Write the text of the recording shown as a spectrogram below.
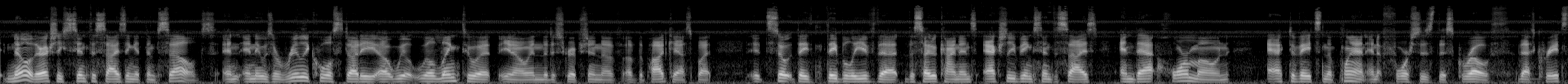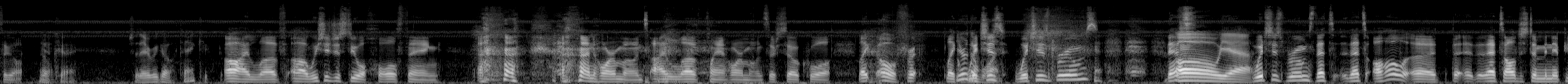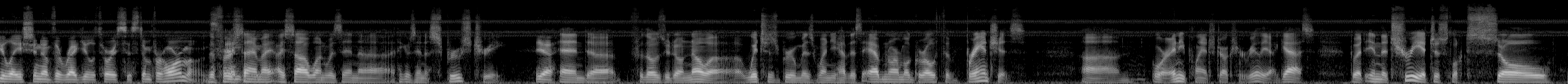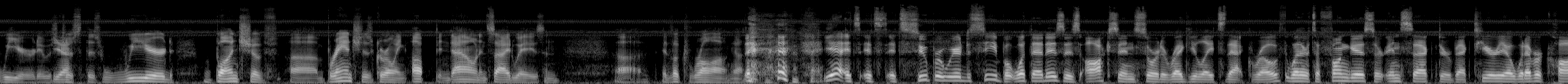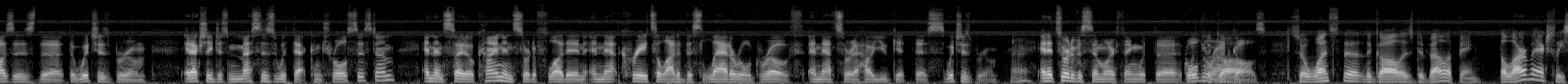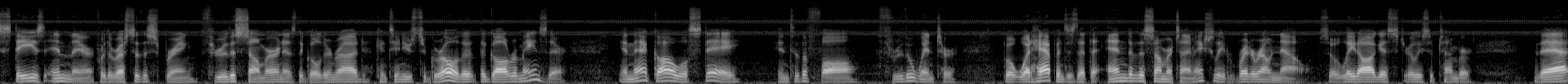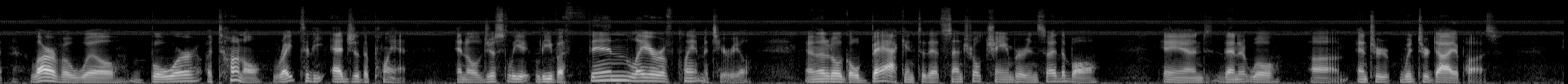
no, they're actually synthesizing it themselves, and and it was a really cool study. Uh, we'll we'll link to it, you know, in the description of, of the podcast. But it's so they they believe that the cytokinins actually being synthesized, and that hormone activates in the plant, and it forces this growth that creates the gall. Yeah. Okay. So there we go. Thank you. Oh, I love. Oh, we should just do a whole thing on hormones. I love plant hormones. They're so cool. Like oh, for like You're witches witches brooms. That's, oh yeah. Witches brooms. That's that's all. Uh, th- that's all just a manipulation of the regulatory system for hormones. The first And- time I, I saw one was in a, I think it was in a spruce tree. Yeah. And uh, for those who don't know, a, a witch's broom is when you have this abnormal growth of branches, um, or any plant structure, really, I guess. But in the tree, it just looked so weird. It was Yeah. just this weird bunch of uh, branches growing up and down and sideways, and uh, it looked wrong. On Yeah, it's it's it's super weird to see, but what that is is auxin sort of regulates that growth, whether it's a fungus or insect or bacteria, whatever causes the the witch's broom. It actually just messes with that control system, and then cytokinins sort of flood in, and that creates a lot of this lateral growth, and that's sort of how you get this witch's broom. Right. And it's sort of a similar thing with the goldenrod gall. galls. So once the, the gall is developing, the larva actually stays in there for the rest of the spring through the summer, and as the goldenrod continues to grow, the, the gall remains there. And that gall will stay into the fall, through the winter. But what happens is at the end of the summertime, actually right around now, so late August, early September, that larva will bore a tunnel right to the edge of the plant. And it'll just leave a thin layer of plant material. And then it'll go back into that central chamber inside the ball and then it will um, enter winter diapause.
